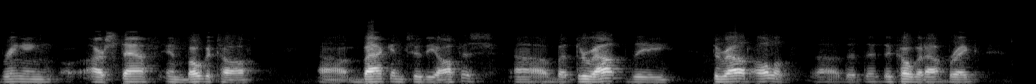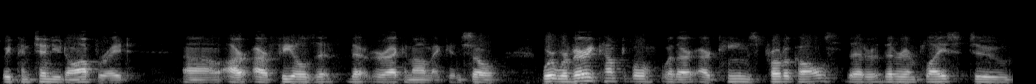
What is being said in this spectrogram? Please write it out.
bringing our staff in Bogotá uh, back into the office. Uh but throughout all of uh, the COVID outbreak, we've continued to operate uh, our fields that are economic. And so we're very comfortable with our team's protocols that are in place to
